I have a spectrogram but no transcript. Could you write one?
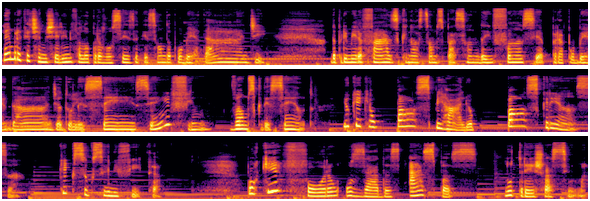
Lembra que a tia Micheline falou para vocês a questão da puberdade, da primeira fase que nós estamos passando da infância para a puberdade, adolescência, enfim, vamos crescendo? E o que é o pós-pirralho, pós-criança? O que isso significa? Por que foram usadas aspas no trecho acima?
